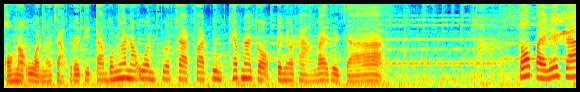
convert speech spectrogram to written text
ของนาอ้วนเนาะจ้ะผู้ใดติดตามผลงานนาอ้วนจวดจาดฟาดบึ้มแคปหน้าจอเป็นแนวทางได้เลยจ้า ต่อไปเลยจ้า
